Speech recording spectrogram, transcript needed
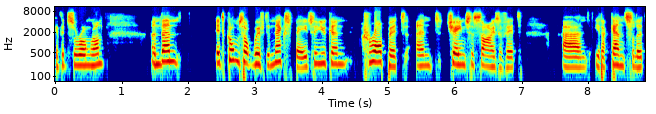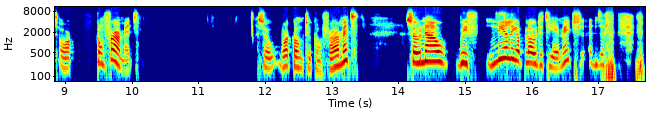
if it's the wrong one. And then it comes up with the next page and you can crop it and change the size of it and either cancel it or confirm it. So we're going to confirm it. So now we've nearly uploaded the image. And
